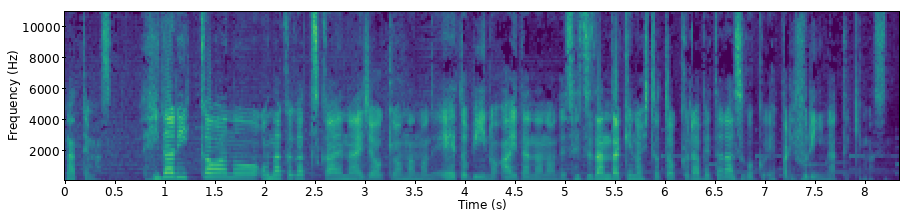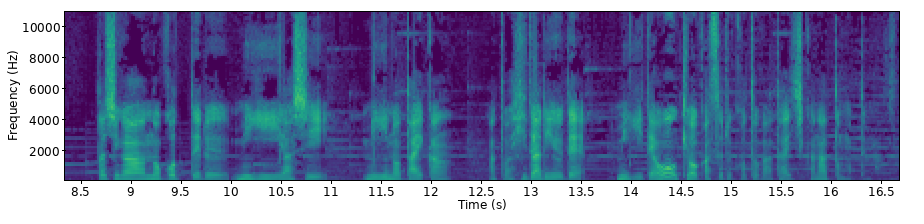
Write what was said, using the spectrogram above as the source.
なってます。左側のお腹が使えない状況なので A と B の間なので切断だけの人と比べたらすごくやっぱり不利になってきます。私が残ってる右足、右の体幹、あとは左腕、右手を強化することが大事かなと思ってます。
